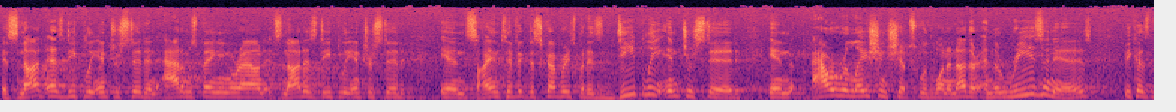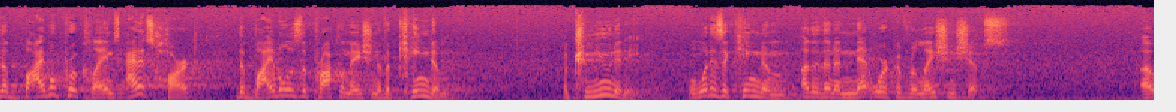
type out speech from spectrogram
It's not as deeply interested in atoms banging around, it's not as deeply interested in scientific discoveries, but it's deeply interested in our relationships with one another. And the reason is because the Bible proclaims at its heart, the Bible is the proclamation of a kingdom. a community. Well, what is a kingdom other than a network of relationships? A,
